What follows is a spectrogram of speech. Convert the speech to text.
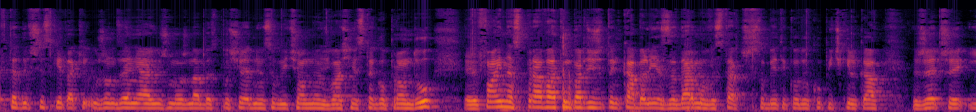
wtedy wszystkie takie urządzenia już można bezpośrednio sobie ciągnąć właśnie z tego prądu. Fajna sprawa, tym bardziej, że ten kabel jest za darmo, wystarczy sobie tylko dokupić kilka rzeczy i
